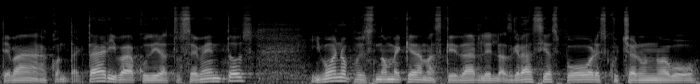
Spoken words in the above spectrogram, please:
te va a contactar y va a acudir a tus eventos. Y bueno, pues no me queda más que darle las gracias por escuchar un nuevo,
